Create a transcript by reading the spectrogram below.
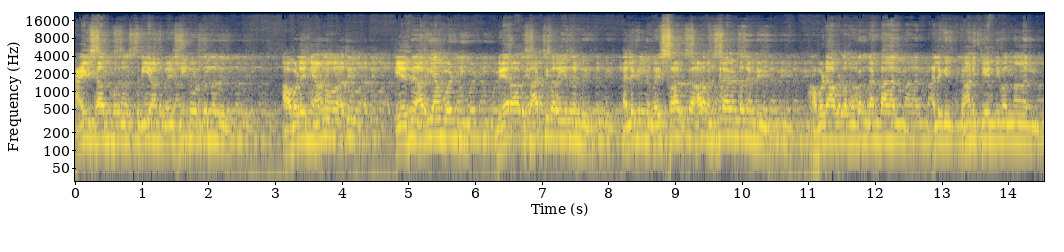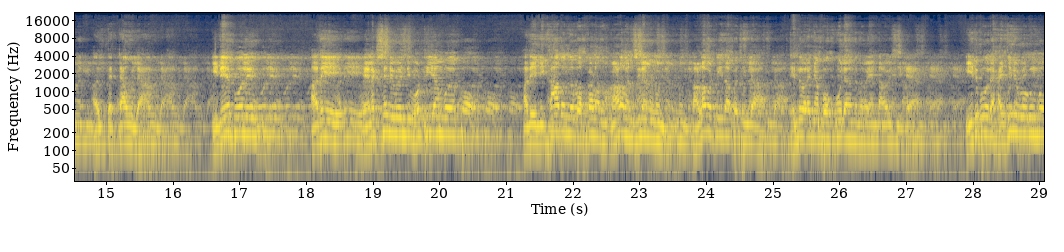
ആയിഷ എന്ന് പറഞ്ഞ സ്ത്രീയാണ് രജിസ്റ്റർ ചെയ്ത് കൊടുക്കുന്നത്. അവൾ തന്നെയാണോ അത് എന്ന് അറിയാൻ വേണ്ടി വേറെ ആൾ സാക്ഷി പറയുന്നുണ്ട്. അല്ലെങ്കിൽ രജിസ്ട്രാർക്ക് ആളെ മനസ്സിലാകേണ്ടതുണ്ട്. അവിടെ അവളുടെ മുഖം കണ്ടാൽ അല്ലെങ്കിൽ കാണിക്കേണ്ടി വന്നാൽ അത് തെറ്റാവില്ല. ഇതേപോലെ അതേ എലക്ഷന് വേണ്ടി വോട്ട് ചെയ്യാൻ പോയപ്പോ അതെ നിഖാബെന്ന് പൊക്കണം ആളെ മനസ്സിലാകണം കള്ളവട്ടി ചെയ്താൽ പറ്റില്ല എന്ന് പറയാൻ ഞാൻ പൊക്കൂല എന്ന് പറയേണ്ട ആവശ്യമില്ല. ഇതുപോലെ ഹജ്ജിന് പോകുമ്പോ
